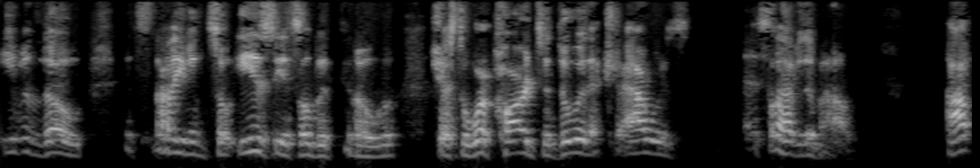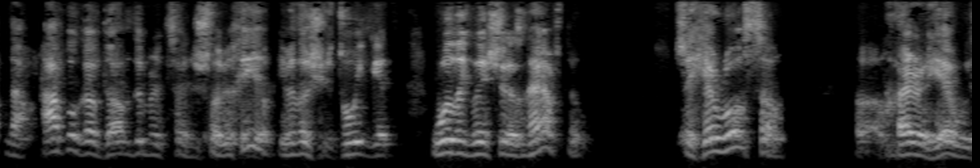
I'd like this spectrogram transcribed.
even though it's not even so easy, it's a little bit, you know, she has to work hard to do it, extra hours, and still have the mal. Now, even though she's doing it willingly, she doesn't have to. So here also, here we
